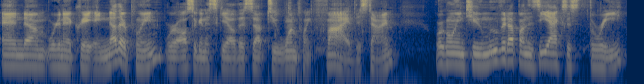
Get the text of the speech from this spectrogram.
And um, we're going to create another plane. We're also going to scale this up to 1.5 this time. We're going to move it up on the z-axis 3.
